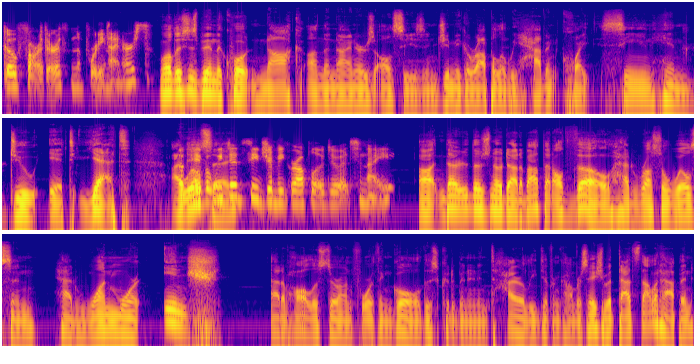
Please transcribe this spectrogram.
go farther than the 49ers. Well, this has been the quote knock on the Niners all season. Jimmy Garoppolo, we haven't quite seen him do it yet. I okay, will but say we did see Jimmy Garoppolo do it tonight. uh, there, there's no doubt about that. Although, had Russell Wilson had one more inch out of Hollister on fourth and goal, this could have been an entirely different conversation. But that's not what happened.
